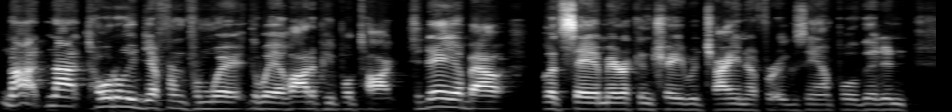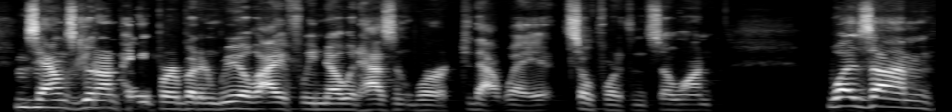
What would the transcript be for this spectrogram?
not not totally different from where the way a lot of people talk today about let's say american trade with china for example that in mm-hmm. sounds good on paper but in real life we know it hasn't worked that way so forth and so on was um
